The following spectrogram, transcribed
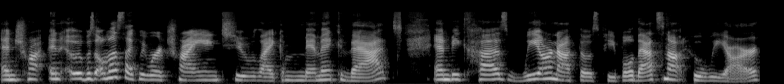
and try and it was almost like we were trying to like mimic that. And because we are not those people, that's not who we are.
